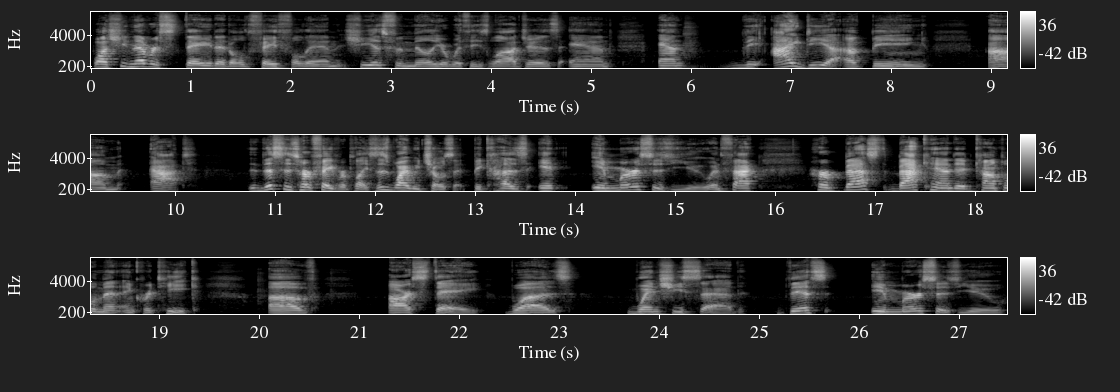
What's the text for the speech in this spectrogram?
while she never stayed at Old Faithful Inn, she is familiar with these lodges and and the idea of being um, at this is her favorite place. This is why we chose it because it immerses you. In fact, her best backhanded compliment and critique of our stay was when she said, "This immerses you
